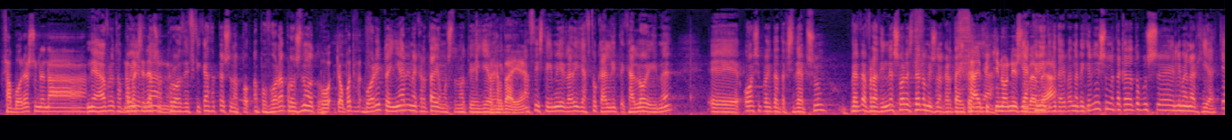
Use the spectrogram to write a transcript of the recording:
θα μπορέσουν να. Ναι, αύριο το απόγευμα προοδευτικά θα πέσουν από, από βορρά προς νότο. Και οπότε... Μπορεί το 9 να κρατάει όμως το νότιο Αιγαίο. Κρατάει, ε; Αυτή τη στιγμή, δηλαδή, γι' αυτό καλό είναι ε, όσοι πρόκειται να ταξιδέψουν. Βέβαια, βραδινές ώρες δεν νομίζω να κρατάει το Θα επικοινωνήσουμε, για Κρήτη και τα Να επικοινωνήσουμε με τα κατατόπου ε, λιμεναρχία. Και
